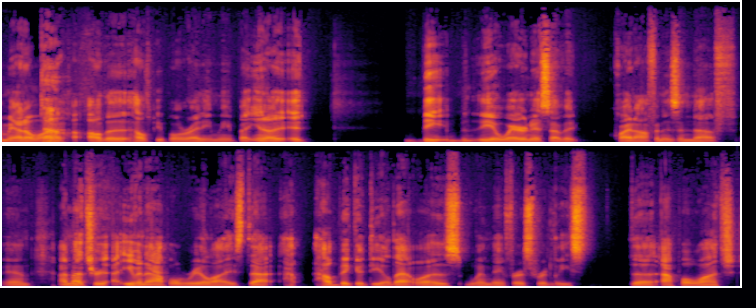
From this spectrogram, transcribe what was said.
I mean, I don't want no. all the health people writing me, but you know, it be the awareness of it quite often is enough. And I'm not sure even Apple realized that how, how big a deal that was when they first released the Apple Watch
